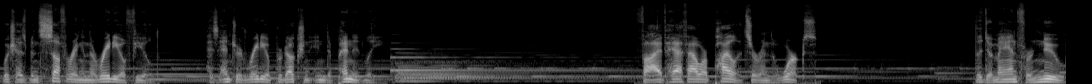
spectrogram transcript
which has been suffering in the radio field, has entered radio production independently. Five half hour pilots are in the works. The demand for new,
